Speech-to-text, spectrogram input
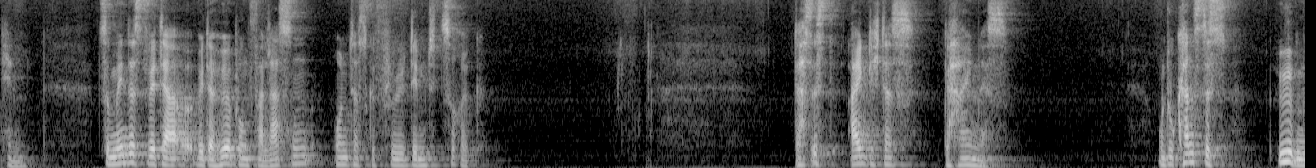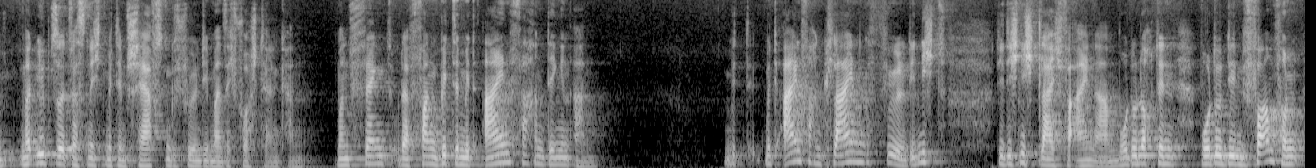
hin. Zumindest wird der, wird der Höhepunkt verlassen und das Gefühl dimmt zurück. Das ist eigentlich das Geheimnis. Und du kannst es üben. Man übt so etwas nicht mit den schärfsten Gefühlen, die man sich vorstellen kann. Man fängt oder fang bitte mit einfachen Dingen an. Mit, mit einfachen kleinen Gefühlen, die, nicht, die dich nicht gleich vereinnahmen, wo du noch den, wo du die Form von,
